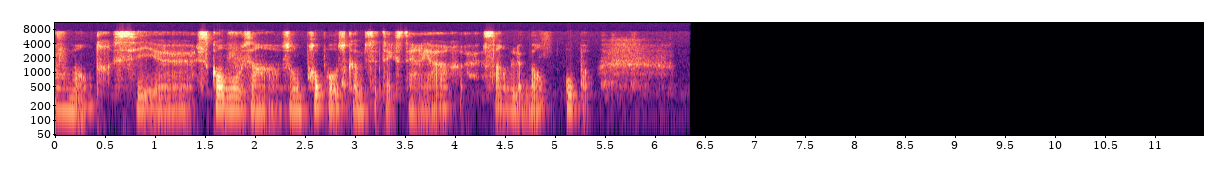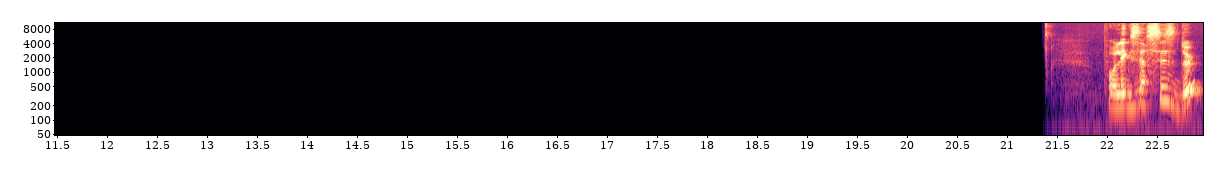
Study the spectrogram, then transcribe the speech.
vous montre si ce qu'on vous, vous propose comme site extérieur semble bon ou pas. Pour l'exercice 2,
